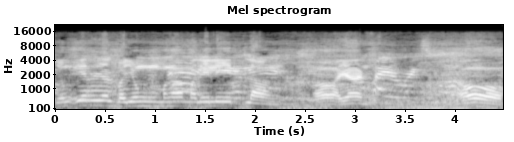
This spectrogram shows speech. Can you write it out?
yung aerial ba? Yung mga maliliit lang. Oh, ayan. Oh,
